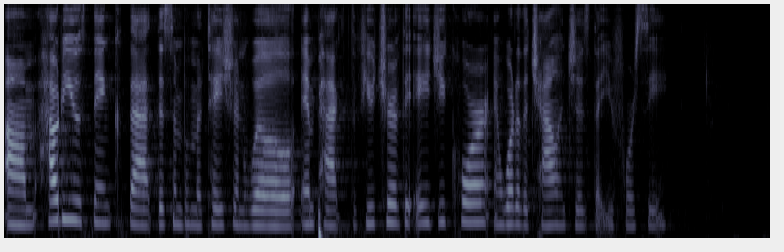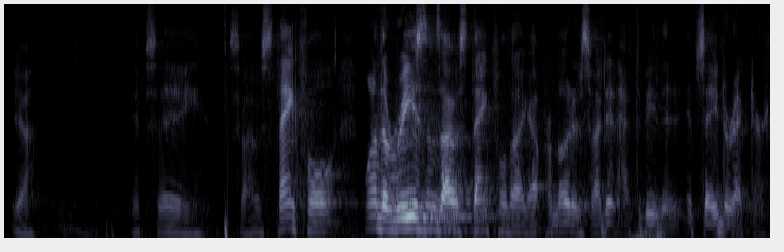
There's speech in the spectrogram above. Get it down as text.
Um, how do you think that this implementation will impact the future of the AG Corps, and what are the challenges that you foresee? Yeah, IPPS-A. So I was thankful. One of the reasons I was thankful that I got promoted, so I didn't have to be the IPPS-A director.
